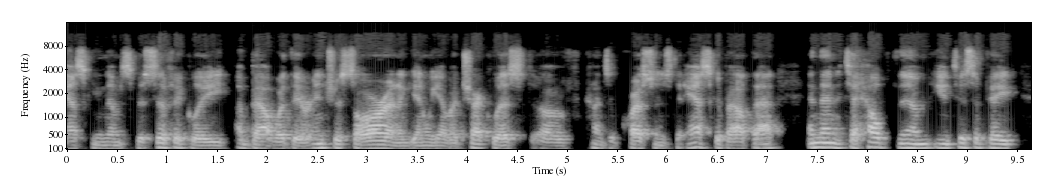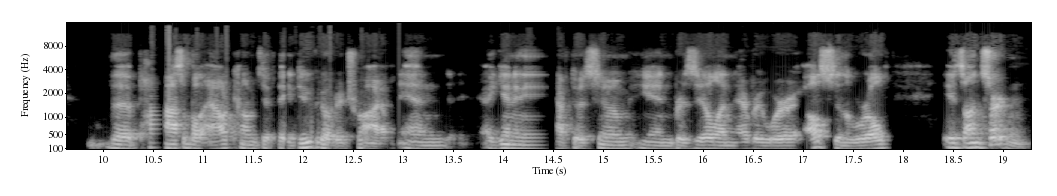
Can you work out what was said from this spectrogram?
asking them specifically about what their interests are. And again, we have a checklist of kinds of questions to ask about that. And then to help them anticipate the possible outcomes if they do go to trial. And again, you have to assume in Brazil and everywhere else in the world, it's uncertain.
